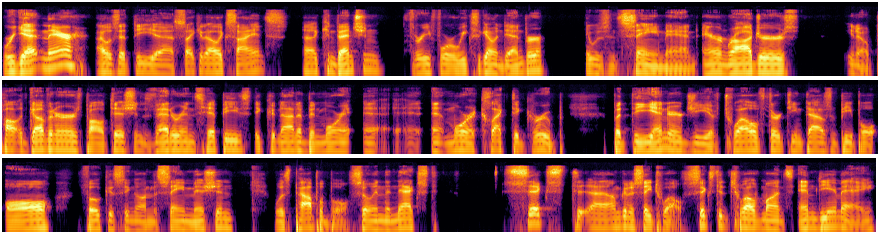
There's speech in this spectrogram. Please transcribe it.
we're getting there. I was at the uh, psychedelic science uh, convention three four weeks ago in Denver. It was insane, man. Aaron Rodgers, you know, pol- governors, politicians, veterans, hippies. It could not have been more a, a, a more eclectic group, but the energy of 12, 13,000 people all focusing on the same mission was palpable. So in the next six to, uh, I'm going to say 12, six to 12 months, MDMA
